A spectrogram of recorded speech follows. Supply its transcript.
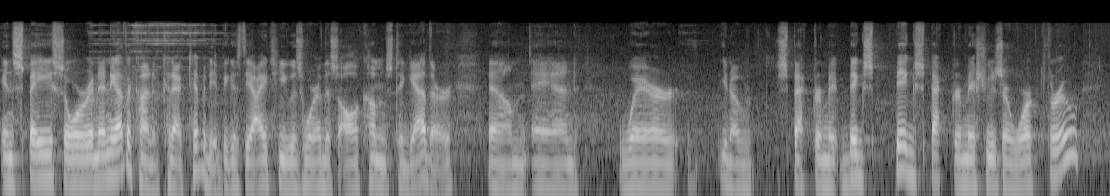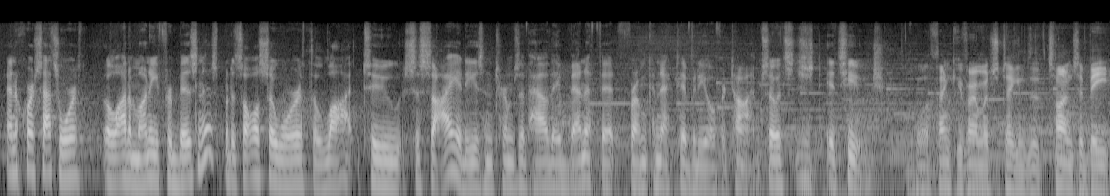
in space or in any other kind of connectivity because the ITU is where this all comes together um, and where, you know, spectrum, big, big spectrum issues are worked through. And of course, that's worth a lot of money for business, but it's also worth a lot to societies in terms of how they benefit from connectivity over time. So it's just, it's huge. Well, thank you very much for taking the time to be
